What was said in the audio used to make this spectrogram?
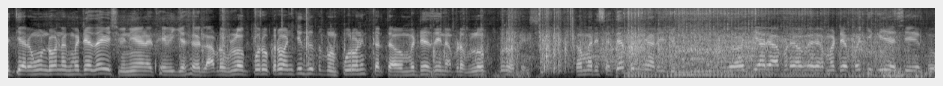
અત્યારે હું રોનક મઢે જઈશ નિયાળે થઈ ગયા છે એટલે આપણે વ્લોગ પૂરો કરવાનું કીધું હતું, પણ પૂરો નથી કરતા. હવે મઢે જઈને આપણે વ્લોગ પૂરો કરીશું. તમારી સાથે બન્યા રહીશું તો અત્યારે આપણે હવે મઢે પહોંચી ગયા છીએ, તો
